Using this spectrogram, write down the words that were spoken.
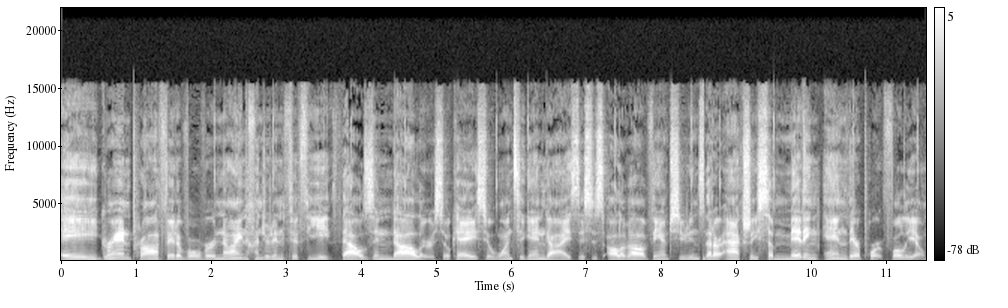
a grand profit of over $958,000. Okay, so once again, guys, this is all of our advanced students that are actually submitting in their portfolio.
